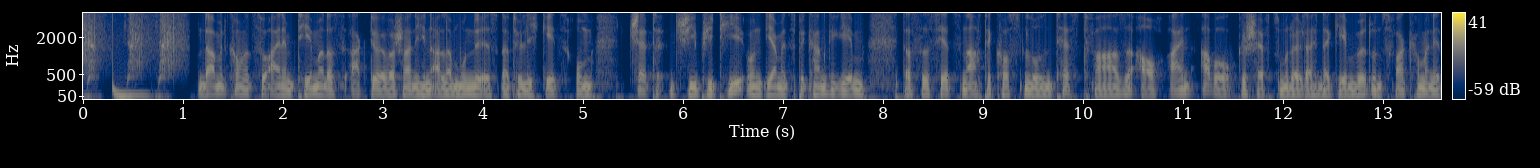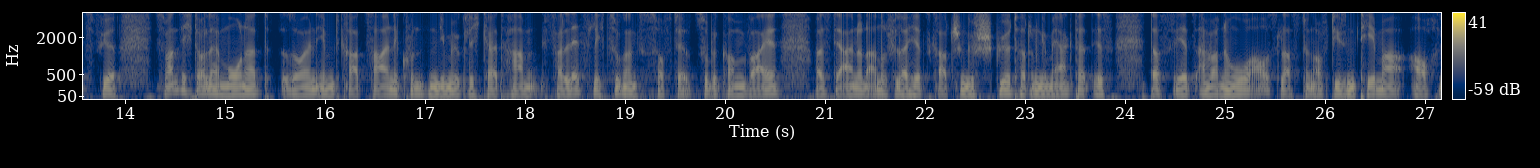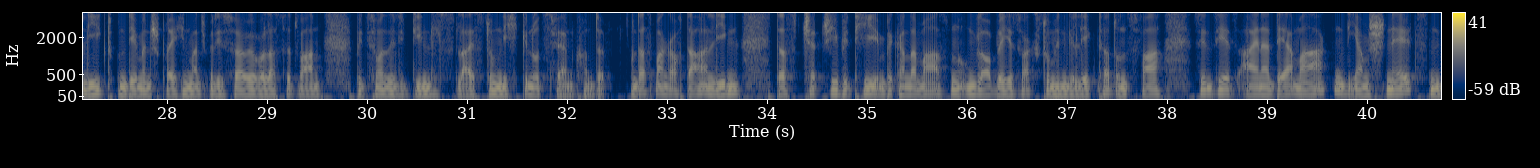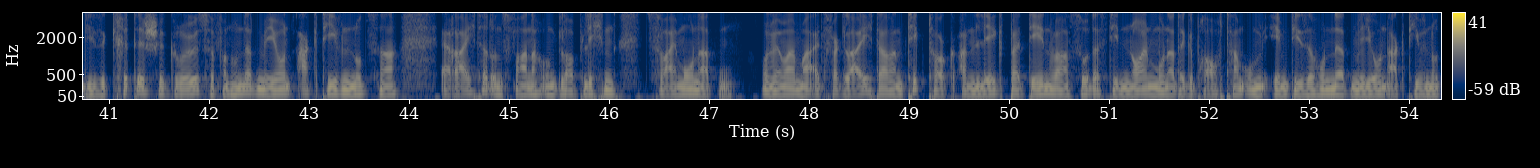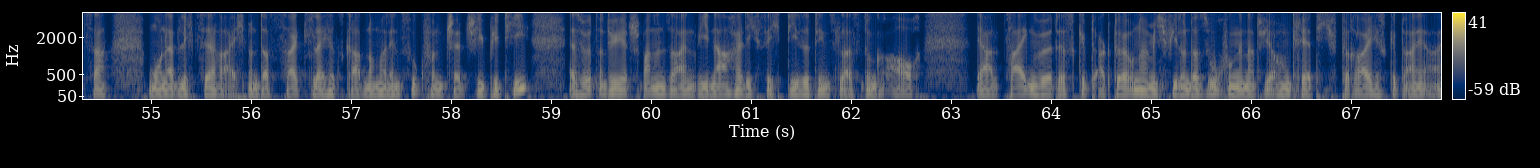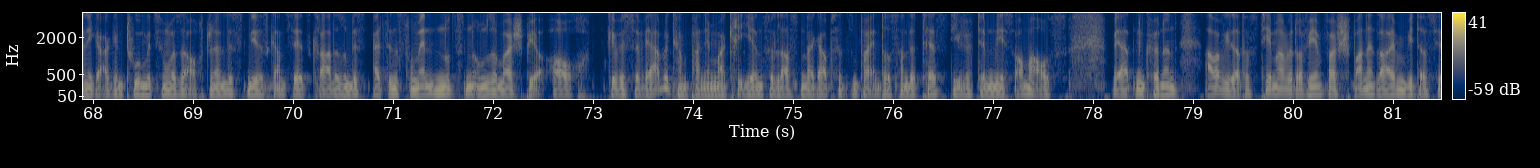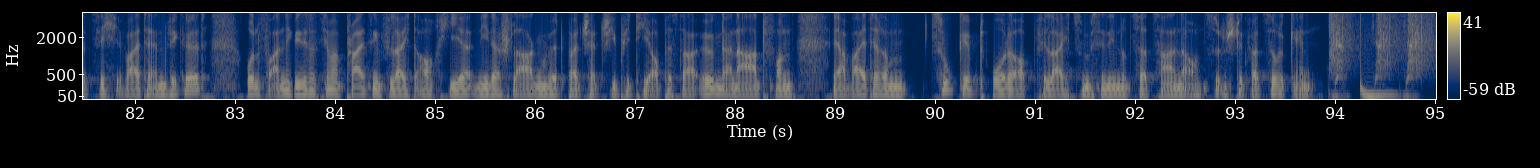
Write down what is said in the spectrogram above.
Und damit kommen wir zu einem Thema, das aktuell wahrscheinlich in aller Munde ist. Natürlich geht es um ChatGPT und die haben jetzt bekannt gegeben, dass es jetzt nach der kostenlosen Testphase auch ein Abo-Geschäftsmodell dahinter geben wird. Und zwar kann man jetzt für 20 Dollar im Monat sollen eben gerade zahlende Kunden die Möglichkeit haben, verlässlich Zugang zu Software zu bekommen, weil, was der ein oder andere vielleicht jetzt gerade schon gespürt hat und gemerkt hat, ist, dass jetzt einfach eine hohe Auslastung auf diesem Thema auch liegt und dementsprechend manchmal die Server überlastet waren, beziehungsweise die Dienstleistungen Leistung nicht genutzt werden konnte. Und das mag auch daran liegen, dass ChatGPT in bekanntermaßen unglaubliches Wachstum hingelegt hat. Und zwar sind sie jetzt einer der Marken, die am schnellsten diese kritische Größe von 100 Millionen aktiven Nutzer erreicht hat. Und zwar nach unglaublichen zwei Monaten. Und wenn man mal als Vergleich daran TikTok anlegt, bei denen war es so, dass die neun Monate gebraucht haben, um eben diese 100 Millionen aktive Nutzer monatlich zu erreichen. Und das zeigt vielleicht jetzt gerade nochmal den Zug von ChatGPT. Es wird natürlich jetzt spannend sein, wie nachhaltig sich diese Dienstleistung auch ja, zeigen wird. Es gibt aktuell unheimlich viele Untersuchungen, natürlich auch im Kreativbereich. Es gibt ein, einige Agenturen beziehungsweise auch Journalisten, die das Ganze jetzt gerade so ein bisschen als Instrument nutzen, um zum Beispiel auch gewisse Werbekampagnen mal kreieren zu lassen. Da gab es jetzt ein paar interessante Tests, die wir demnächst auch mal auswerten können. Aber wie gesagt, das Thema wird auf jeden Fall spannend bleiben, wie das jetzt sich weiterentwickelt und vor allen Dingen, wie sich das Thema Pricing vielleicht auch hier niederschlagen wird bei ChatGPT, ob es da irgendeine Art von ja, weiterem Zug gibt oder ob vielleicht so ein bisschen die Nutzerzahlen da auch ein Stück weit zurückgehen.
